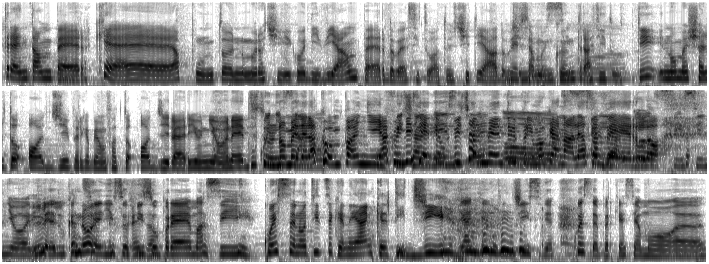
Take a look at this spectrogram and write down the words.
30 Ampere, che è appunto il numero civico di Via Ampere, dove è situato il CTA, dove ci siamo Bellissimo. incontrati tutti. Il nome è scelto oggi perché abbiamo fatto oggi la riunione sul Quindi nome della compagnia, quindi siete ufficialmente il primo Oh, canale a sì, saperlo. oh, sì, signori, Le- l'educazione noi- di Sofì esatto. Suprema, sì. Queste notizie che neanche il TG. Neanche il TG si- Questo è perché siamo eh,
